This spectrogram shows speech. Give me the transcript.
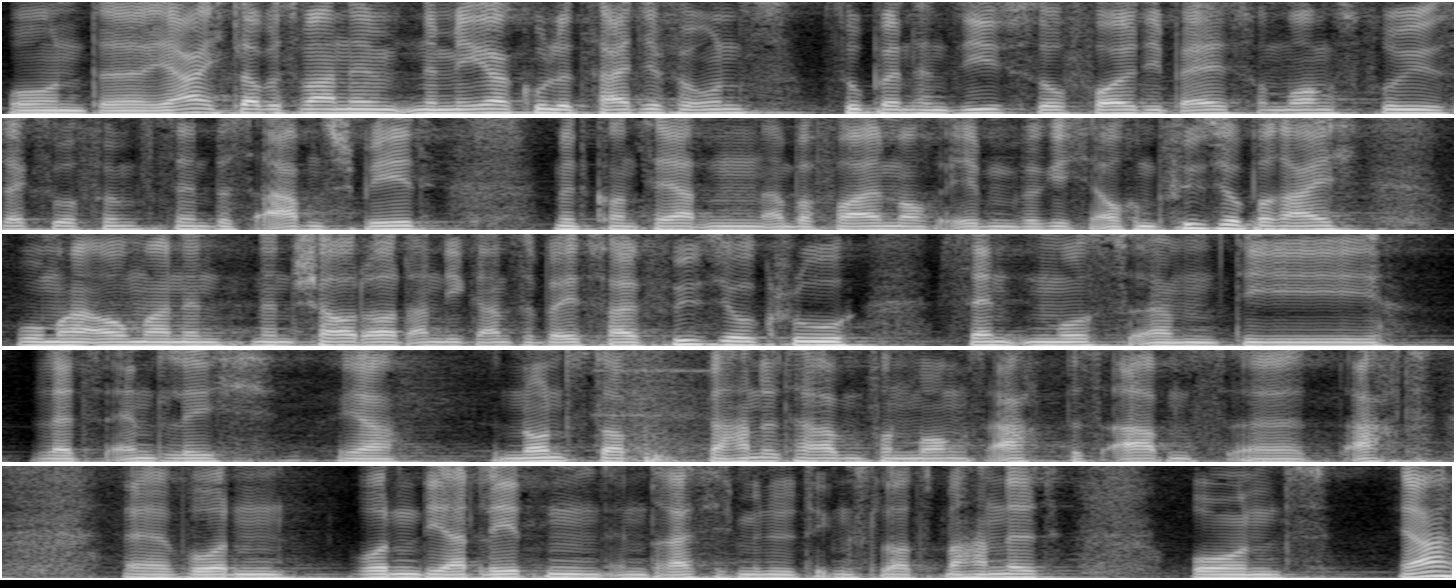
Und äh, ja, ich glaube, es war eine, eine mega coole Zeit hier für uns. Super intensiv, so voll die Base von morgens früh 6.15 Uhr bis abends spät mit Konzerten, aber vor allem auch eben wirklich auch im Physio-Bereich, wo man auch mal einen, einen Shoutout an die ganze Base 5 Physio-Crew senden muss, ähm, die letztendlich ja nonstop behandelt haben, von morgens 8 bis abends äh, 8 äh, wurden, wurden die Athleten in 30-minütigen Slots behandelt und ja,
